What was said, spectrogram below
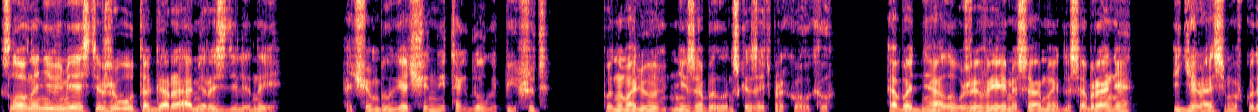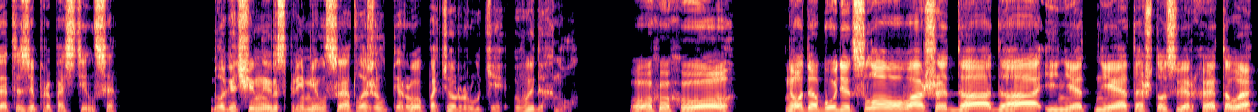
словно не вместе живут, а горами разделены. О чем благочинный так долго пишет? Пономарю не забыл он сказать про колокол? Ободняло уже время самое для собрания, и Герасимов куда-то запропастился. Благочинный распрямился, отложил перо, потер руки, выдохнул. «Ох-охо! Но да будет слово ваше «да-да» и «нет-нет», а что сверх этого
